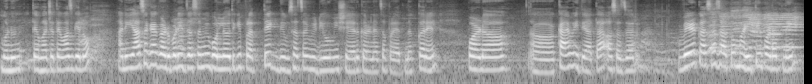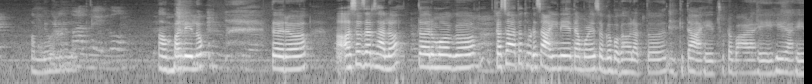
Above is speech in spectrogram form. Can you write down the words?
म्हणून तेव्हाच्या तेव्हाच गेलो. आणि या सगळ्या गडबडीत जसं मी बोलले होते की प्रत्येक दिवसाचा व्हिडिओ मी शेअर करण्याचा प्रयत्न करेल. पण काय माहिती आता असं जर वेळ कसा जातो माहिती पडत नाही. आंबेवाल्याला आंबा लेलो तर असं जर झालं तर मग कसं आता थोडंसं आईने त्यामुळे सगळं बघावं लागतं. निकिता आहे छोटं बाळ आहे हे आहे.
